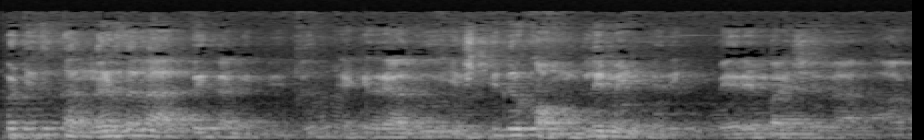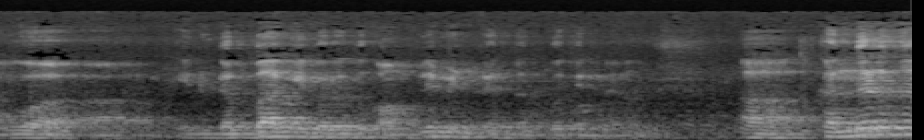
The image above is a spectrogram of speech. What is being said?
ಬಟ್ ಇದು ಕನ್ನಡದಲ್ಲಿ ಆಗ್ಬೇಕಾಗಿದ್ದು ಯಾಕಂದ್ರೆ ಅದು ಎಷ್ಟಿದ್ರು ಕಾಂಪ್ಲಿಮೆಂಟರಿ ಬೇರೆ ಭಾಷೆಲ್ಲ ಆಗುವ ಇದು ಡಬ್ಬಾಗಿ ಬರೋದು ಕಾಂಪ್ಲಿಮೆಂಟರಿ ಅಂತ ಅನ್ಕೋತೀನಿ ನಾನು. ಕನ್ನಡದ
